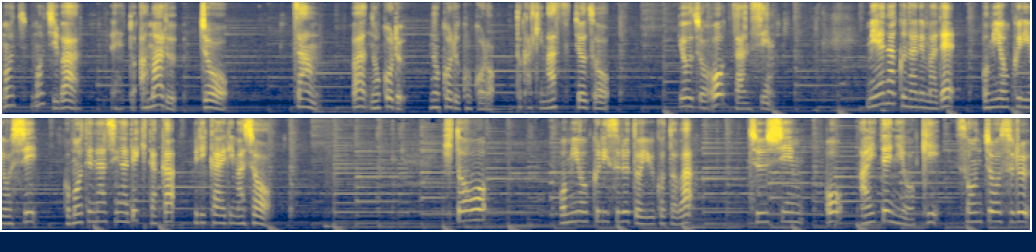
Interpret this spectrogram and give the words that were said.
文字文字は、えー、と余る情残は残る残る心と書きます。余剰余剰を斬新。見えなくなるまでお見送りをしおもてなしができたか振り返りましょう。人をお見送りするということは中心を相手に置き尊重する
